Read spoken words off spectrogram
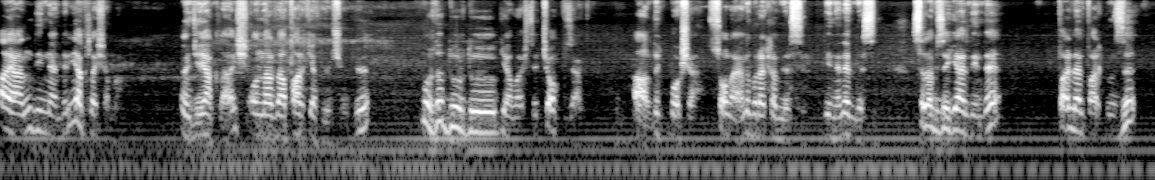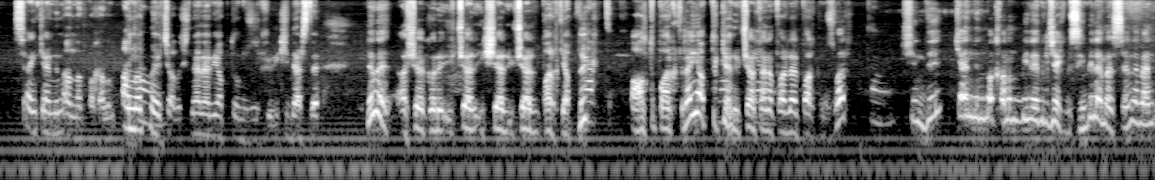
ayağını dinlendir. Yaklaş ama. Önce yaklaş. Onlar daha park yapıyor çünkü. Burada durduk yavaşça. Çok güzel. Aldık boşa. Sol ayağını bırakabilirsin. Dinlenebilirsin. Sıra bize geldiğinde paralel parkımızı sen kendin anlat bakalım. Anlatmaya çalış. Neler yaptığımızı şu iki derste. Değil mi? Aşağı yukarı üçer, ikişer, üçer park yaptık. Yaptık. Altı park falan yaptık yani. Üçer evet. tane paralel parkımız var. Tamam. Şimdi kendin bakalım bilebilecek misin? Bilemezsen de ben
